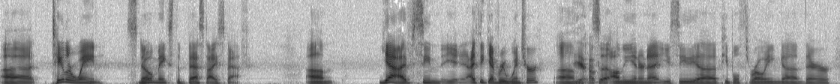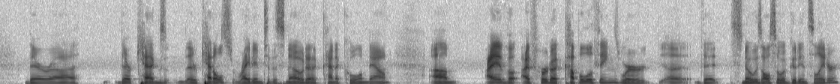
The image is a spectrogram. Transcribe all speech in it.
Uh, Taylor Wayne, snow makes the best ice bath. Um, yeah, I've seen. I think every winter um, so on the internet, you see uh, people throwing uh, their their uh, their kegs, their kettles, right into the snow to kind of cool them down. Um, I have I've heard a couple of things where uh, that snow is also a good insulator,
